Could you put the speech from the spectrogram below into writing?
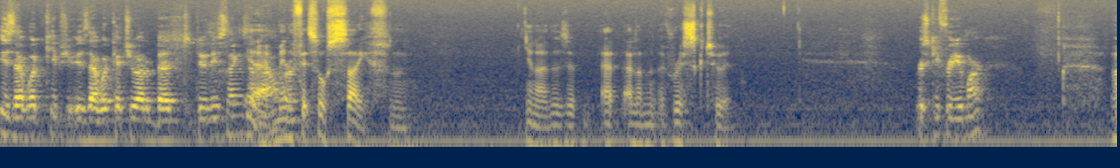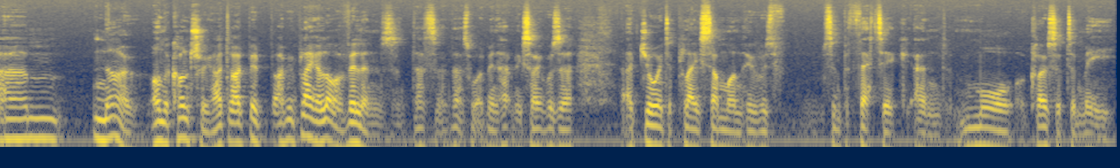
Is that what keeps you? Is that what gets you out of bed to do these things? Yeah, now, I mean, or- if it's all safe and you know, there's a, a element of risk to it. risky for you, Mark. Um, no, on the contrary, I'd, I'd been, I've been playing a lot of villains. That's that's what had been happening. So it was a, a joy to play someone who was sympathetic and more closer to me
